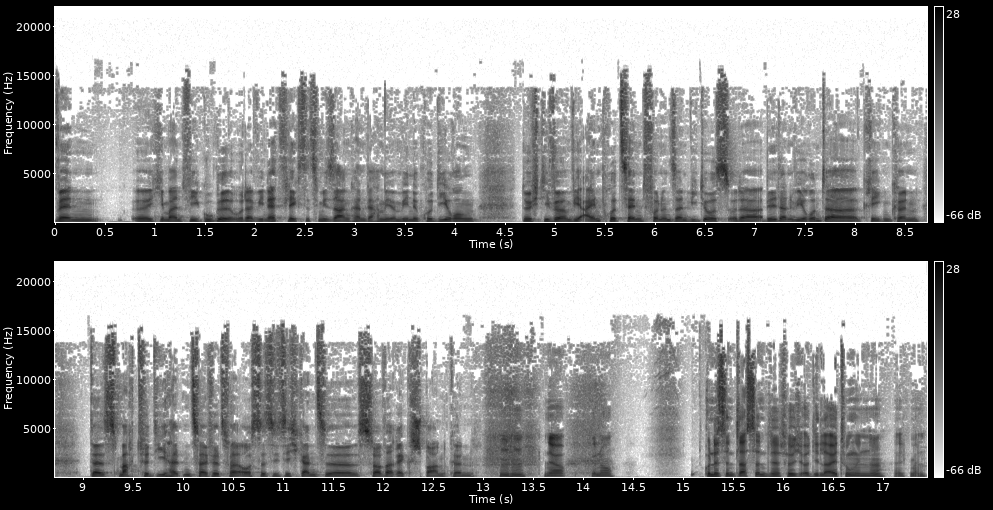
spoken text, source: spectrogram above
Wenn äh, jemand wie Google oder wie Netflix jetzt mir sagen kann, wir haben hier irgendwie eine Codierung, durch die wir irgendwie ein Prozent von unseren Videos oder Bildern irgendwie runterkriegen können, das macht für die halt im Zweifelsfall aus, dass sie sich ganze Server-Racks sparen können. Mhm, ja, genau. Und es entlastet natürlich auch die Leitungen, ne? Ich meine,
